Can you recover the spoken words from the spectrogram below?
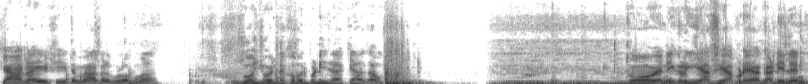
ક્યાં જઈએ છીએ તમે આગળ બ્લોગમાં જોજો એટલે ખબર પડી જાય ક્યાં જાવ તો હવે નીકળી ગયા છીએ આપણે આ ગાડી લઈને.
